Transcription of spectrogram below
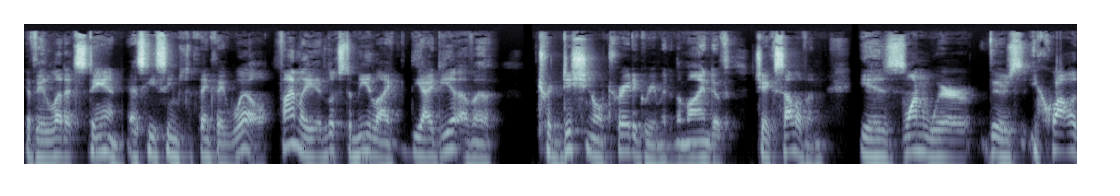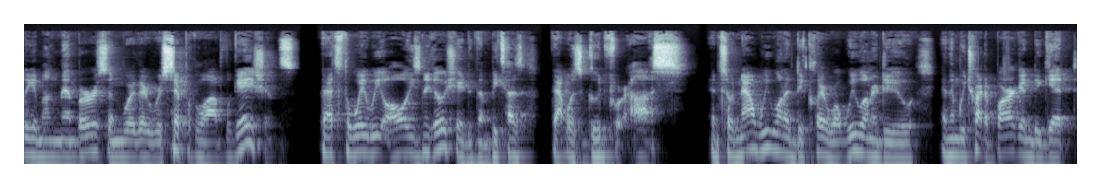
if they let it stand, as he seems to think they will. Finally, it looks to me like the idea of a traditional trade agreement in the mind of Jake Sullivan is one where there's equality among members and where there are reciprocal obligations. That's the way we always negotiated them because that was good for us. And so now we want to declare what we want to do, and then we try to bargain to get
